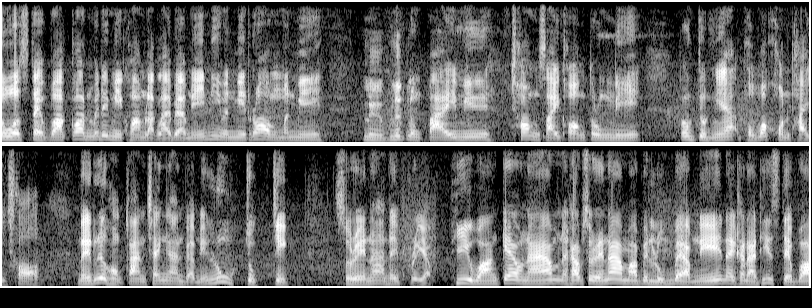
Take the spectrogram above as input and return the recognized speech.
ตัวสเตปวากอนไม่ได้มีความหลากหลายแบบนี้นี่มันมีร่องมันมีหลืบลึกลงไปมีช่องใส่ของตรงนี้ ตรงจุดนี้ผมว่าคนไทยชอบ ในเรื่องของการใช้งานแบบนี้ลูกจุกจิกเซเรนาได้เปรียบ ที่วางแก้วน้ำนะครับเซเรนามาเป็นหลุมแบบนี้ ในขณะที่สเตปวา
